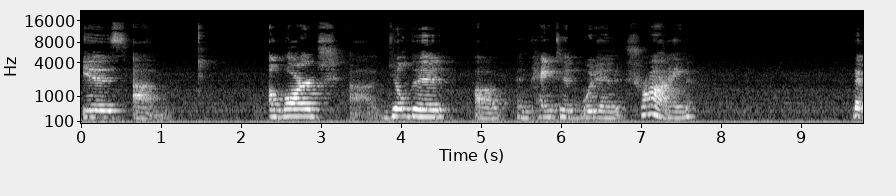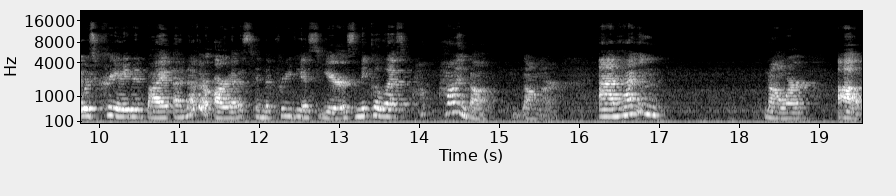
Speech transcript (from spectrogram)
is um, a large uh, gilded uh, and painted wooden shrine that was created by another artist in the previous years, Nicholas Hagenauer. And Hagenauer uh,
